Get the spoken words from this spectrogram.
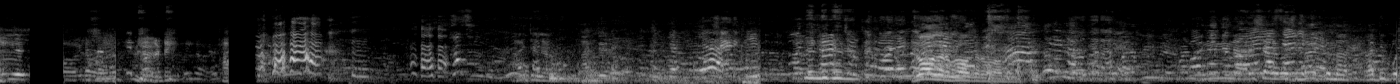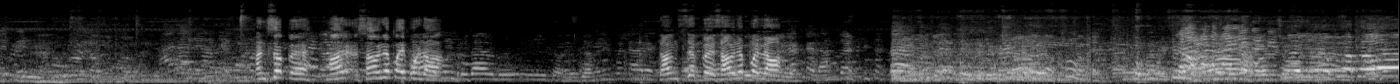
ഇതാൻ blogger blogger blogger thumbs up സൗനപ്പായി പോണ്ട thumbs up സൗനപ്പല്ല photo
